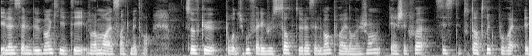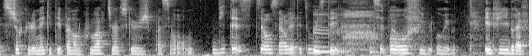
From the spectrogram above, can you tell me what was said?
et la salle de bain qui était vraiment à 5 mètres. Hein. Sauf que pour, du coup, il fallait que je sorte de la salle de bain pour aller dans ma chambre. Et à chaque fois, c'était tout un truc pour être sûr que le mec était pas dans le couloir, tu vois, parce que je passais en vitesse, en serviette et tout. Mais c'était mmh. horrible, horrible. Et puis, bref.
